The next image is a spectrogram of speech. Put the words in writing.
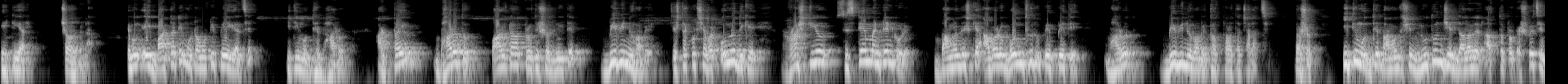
এটি আর চলবে না। এবং এই বার্তাটি মোটামুটি পেয়ে গেছে ইতিমধ্যে ভারত। আর তাই ভারতও পাল্টা প্রতিশোধ নিতে বিভিন্নভাবে চেষ্টা করছে। আবার অন্যদিকে রাষ্ট্রীয় সিস্টেম মেনটেন করে বাংলাদেশকে আবারও বন্ধুরূপে পেতে ভারত বিভিন্নভাবে তৎপরতা চালাচ্ছে। দর্শক ইতিমধ্যে বাংলাদেশের নতুন যে দালালের আত্মপ্রকাশ হয়েছেন,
